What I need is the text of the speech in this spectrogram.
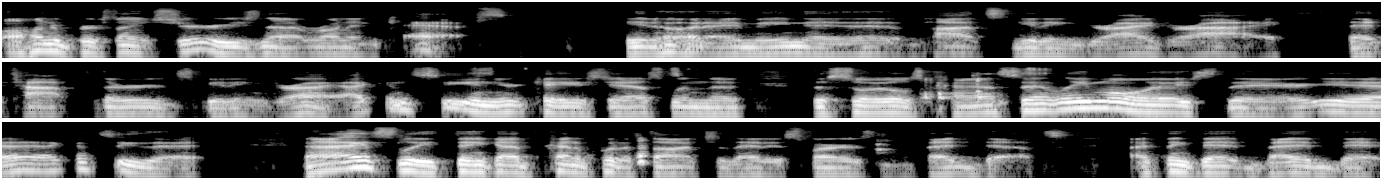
100% sure he's not running caps. You know what I mean? The pot's getting dry, dry. That top third's getting dry. I can see in your case, yes, when the the soil's constantly moist there. Yeah, I can see that. And I actually think I've kind of put a thought to that as far as bed depths. I think that bed that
